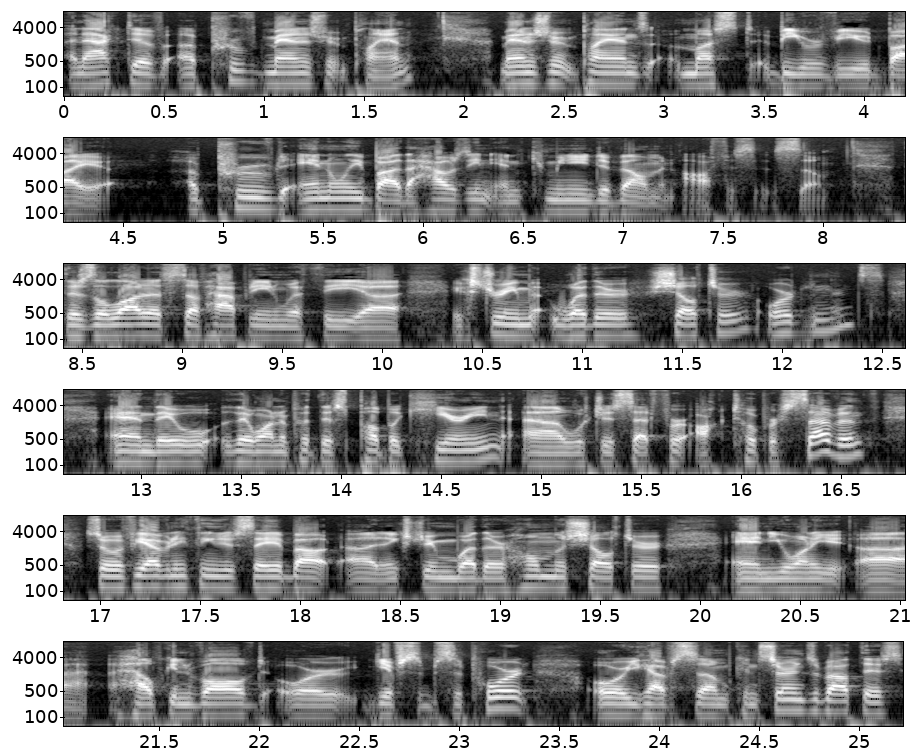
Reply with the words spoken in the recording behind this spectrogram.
an active approved management plan. Management plans must be reviewed by approved annually by the housing and community development offices. So there's a lot of stuff happening with the uh, extreme weather shelter ordinance, and they they want to put this public hearing, uh, which is set for October 7th. So if you have anything to say about uh, an extreme weather homeless shelter and you want to uh, help get involved or give some support, or you have some concerns about this,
